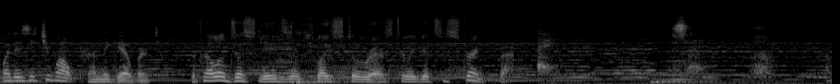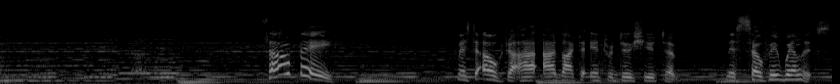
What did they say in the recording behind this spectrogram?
What is it you want from me, Gilbert? The fellow just needs a place to rest till he gets his strength back. Sophie! Mr. Ohta, I- I'd like to introduce you to Miss Sophie Willis.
